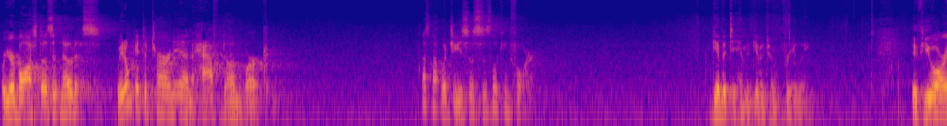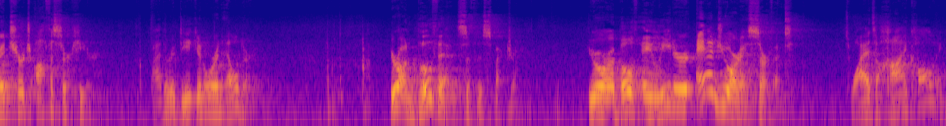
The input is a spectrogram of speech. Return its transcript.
or your boss doesn't notice. We don't get to turn in half done work. That's not what Jesus is looking for. Give it to Him and give it to Him freely. If you are a church officer here, either a deacon or an elder, you're on both ends of the spectrum. You are both a leader and you are a servant. That's why it's a high calling.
